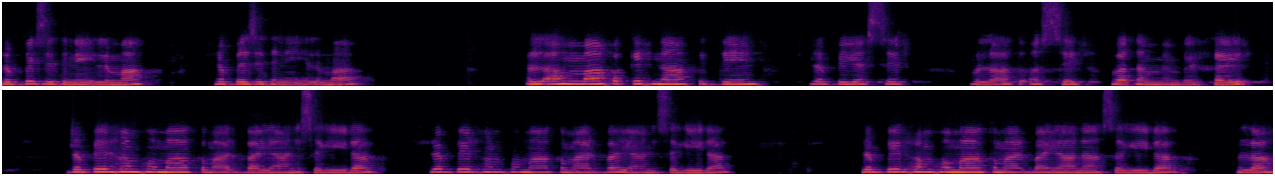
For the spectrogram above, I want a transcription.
रब्बि ज़िदनी इल्मा रब्बि ज़िदनी इल्मा। रब्बि यस्सिर वला तुअस्सिर व तम्मिम बिल खैर। रब्बि इरहमहुमा कमा रब्बयानी सगीरा। रब्बि इरहमहुमा कमा रब्बयानी सगीरा। रब्बि इरहमहुमा कमा रब्बयाना सगीरा। अल्लाह,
